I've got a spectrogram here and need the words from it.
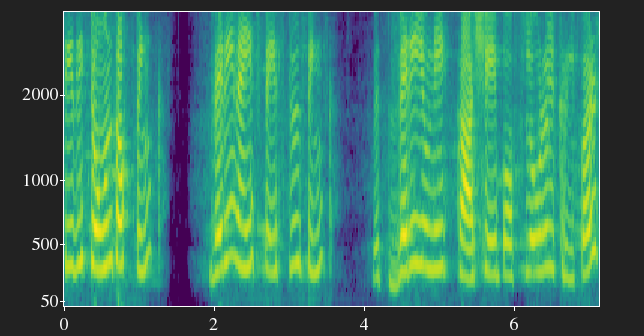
see the tones of pink, very nice pastel pink with very unique uh, shape of floral creepers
